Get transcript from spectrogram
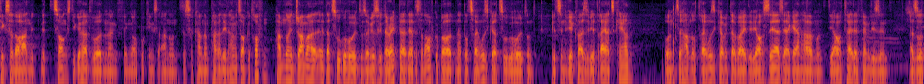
fing es dann auch an mit, mit Songs, die gehört wurden, dann fingen auch Bookings an und das kam dann parallel. Dann haben wir uns auch getroffen, haben einen neuen Drummer äh, dazu unser Music Director, der hat es dann aufgebaut und hat noch zwei Musiker dazu geholt und jetzt sind wir quasi, wir drei als Kern und äh, haben noch drei Musiker mit dabei, die wir auch sehr, sehr gern haben und die auch Teil der Family sind. Also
